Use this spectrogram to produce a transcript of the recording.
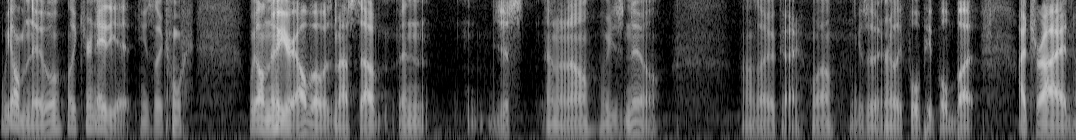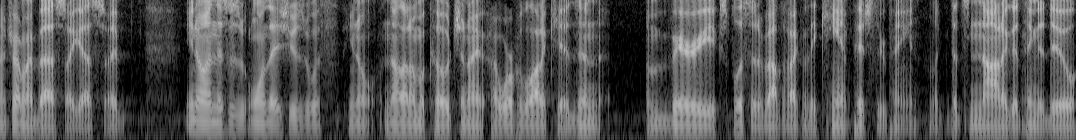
we all knew. Like you're an idiot." He's like, "We all knew your elbow was messed up, and just I don't know, we just knew." I was like, "Okay, well, I guess I didn't really fool people, but I tried. I tried my best. I guess I you know, and this is one of the issues with you know now that I'm a coach and I, I work with a lot of kids, and I'm very explicit about the fact that they can't pitch through pain. Like that's not a good thing to do.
